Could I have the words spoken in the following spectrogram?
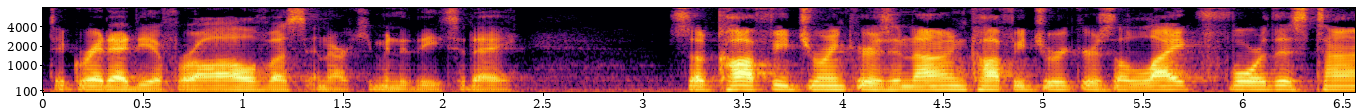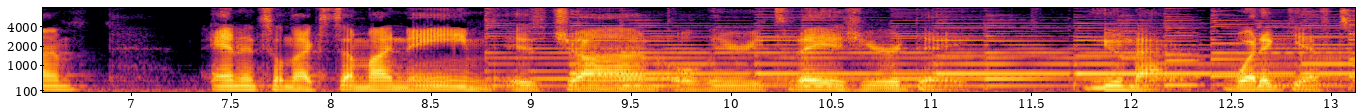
It's a great idea for all of us in our community today. So, coffee drinkers and non coffee drinkers alike for this time. And until next time, my name is John O'Leary. Today is your day. You matter. What a gift.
